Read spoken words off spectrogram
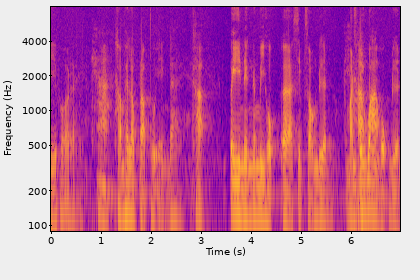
ดีเพราะอะไรค่ะ ทำให้เราปรับตัวเองได้ ครับ ปีหนึ่งเนี่ยมีหกเอ่อสิบสองเดือน มันครัไปบว่างหกเดือน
